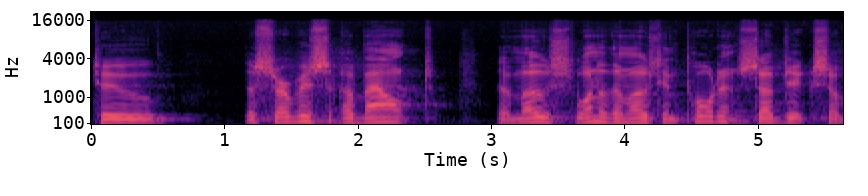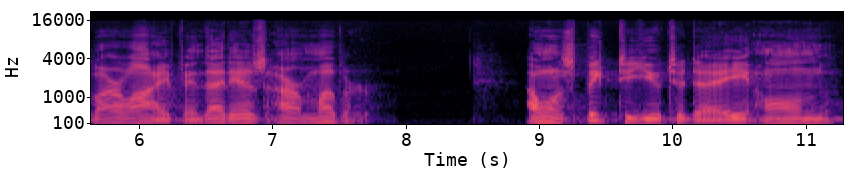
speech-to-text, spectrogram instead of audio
to the service about the most one of the most important subjects of our life and that is our mother. I want to speak to you today on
